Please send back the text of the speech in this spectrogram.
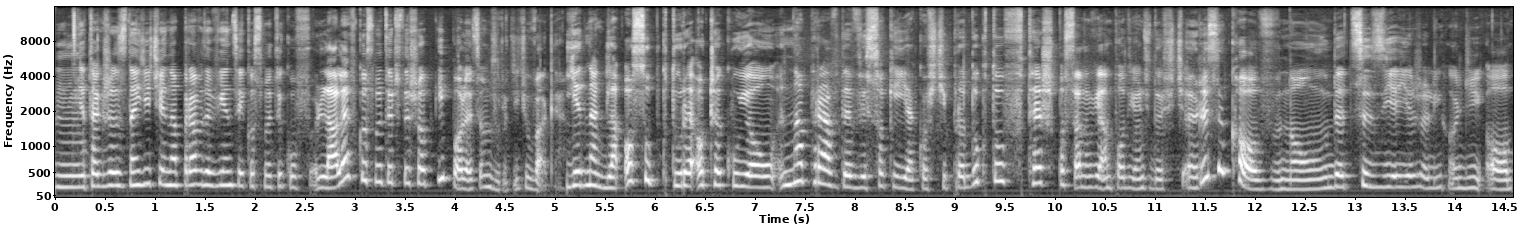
mm, także znajdziecie naprawdę więcej kosmetyków Lale w Kosmetyczny Shop i polecam zwrócić uwagę. Jednak dla osób, które oczekują naprawdę wysokiej jakości produktów, też postanowiłam podjąć dość ryzykowną decyzję, jeżeli chodzi o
